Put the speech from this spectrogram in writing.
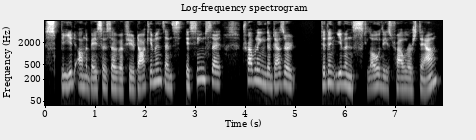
speed on the basis of a few documents, and it seems that traveling the desert didn't even slow these travelers down,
